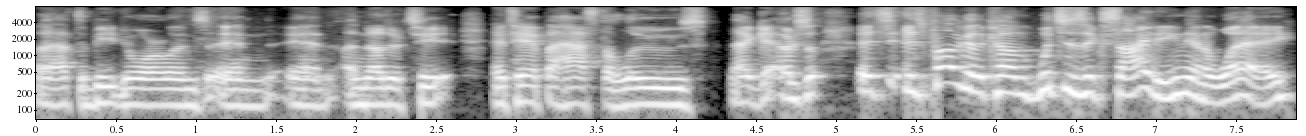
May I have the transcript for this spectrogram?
uh, have to beat New Orleans, and and another team, and Tampa has to lose. That game. it's it's probably going to come, which is exciting in a way.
